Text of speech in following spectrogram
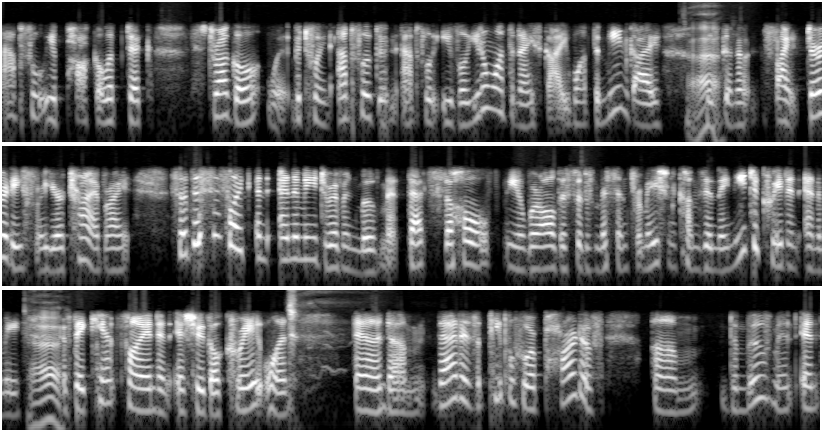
absolutely apocalyptic struggle w- between absolute good and absolute evil, you don't want the nice guy. You want the mean guy ah. who's going to fight dirty for your tribe, right? So this is like an enemy-driven movement. That's the whole, you know, where all this sort of misinformation comes in. They need to create an enemy. Ah. If they can't find an issue, they'll create one. and um, that is the people who are part of um, the movement. And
